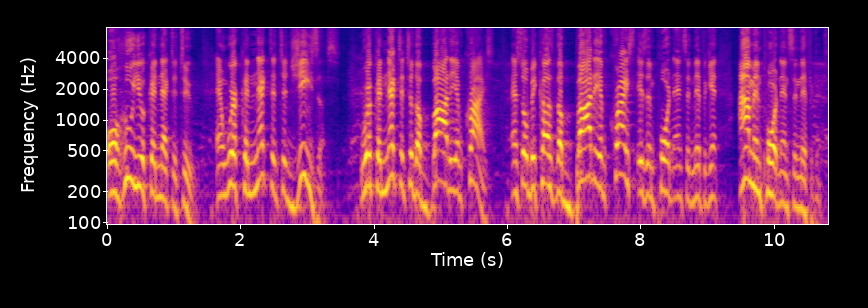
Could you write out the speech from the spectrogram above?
or who you're connected to. And we're connected to Jesus. We're connected to the body of Christ. And so, because the body of Christ is important and significant, I'm important and significant.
